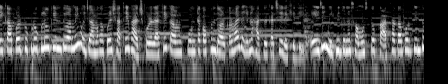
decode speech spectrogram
এই কাপড়ের টুকরোগুলোও কিন্তু আমি ওই জামা কাপড়ের সাথেই ভাজ করে রাখি, কারণ কোনটা কখন দরকার হয় তাই জন্য হাতের কাছেই রেখে দিই। আর এই যে মিঠির জন্য সমস্ত কাঁথা কাপড় কিন্তু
